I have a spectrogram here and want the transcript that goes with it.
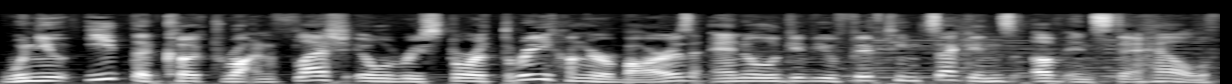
When you eat the cooked rotten flesh, it will restore 3 hunger bars and it will give you 15 seconds of instant health.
